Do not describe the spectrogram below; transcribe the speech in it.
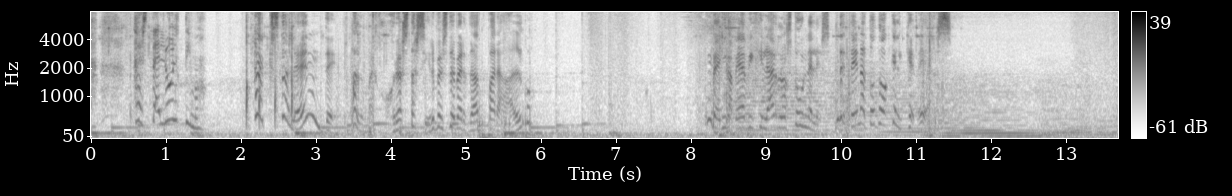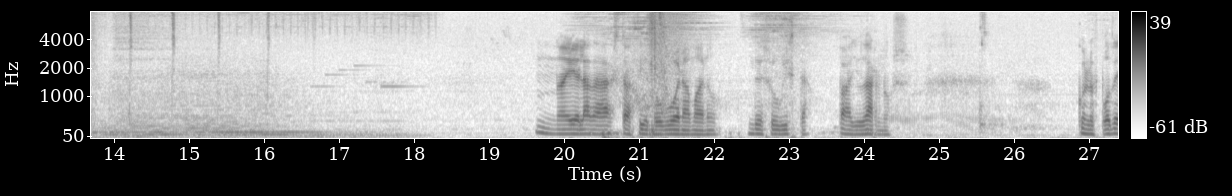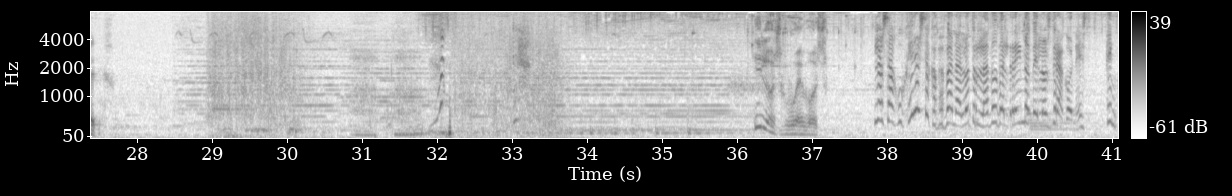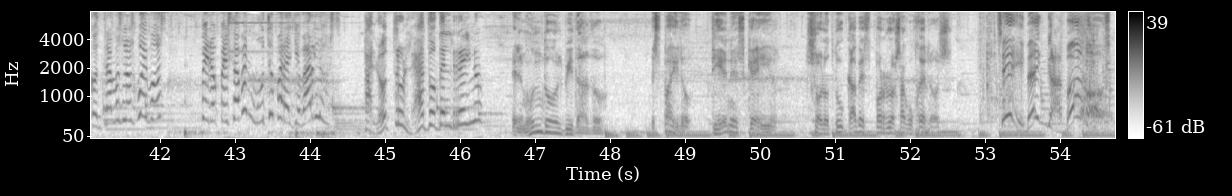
Hasta el último. ¡Excelente! A lo mejor hasta sirves de verdad para algo. Venga, ve a vigilar los túneles. Detén a todo aquel que veas. Ahí el hada está haciendo buena mano de su vista para ayudarnos con los poderes. ¿Y los huevos? Los agujeros acababan al otro lado del reino de los dragones. Encontramos los huevos, pero pesaban mucho para llevarlos. ¿Al otro lado del reino? El mundo olvidado. Spyro, tienes que ir. Solo tú cabes por los agujeros. Sí, venga, vamos.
